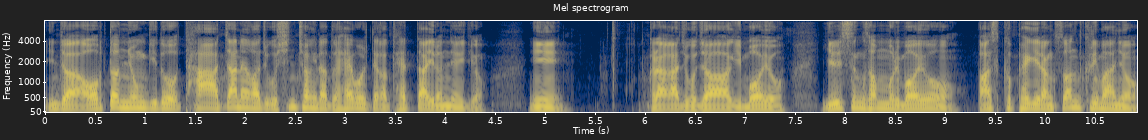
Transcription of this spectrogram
이제 없던 용기도 다 짜내가지고 신청이라도 해볼 때가 됐다 이런 얘기요. 예. 그래가지고 저기 뭐요? 1승 선물이 뭐요? 마스크팩이랑 선크림 아뇨.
